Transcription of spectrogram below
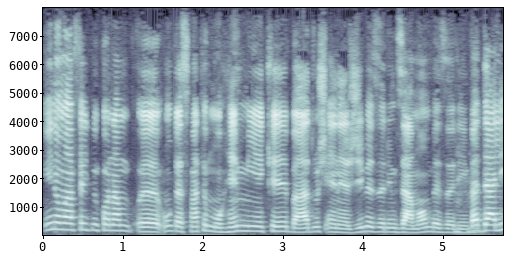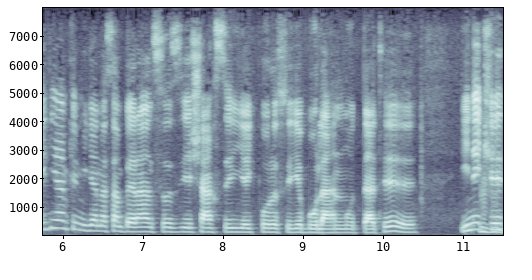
اینو من فکر می‌کنم اون قسمت مهمیه که بعد روش انرژی بذاریم زمان بذاریم. و دلیلی هم که میگن اصلا برندسازی شخصی یک پروسه بلند مدته اینه که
